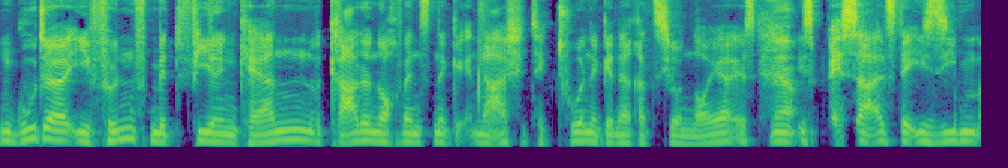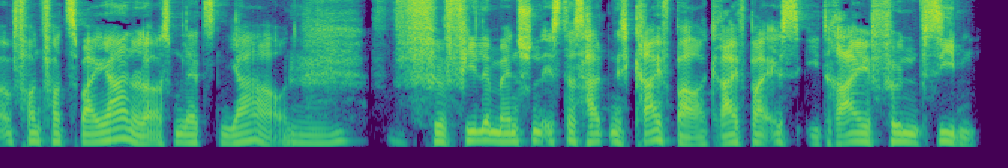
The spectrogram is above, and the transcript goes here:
ein guter i5 mit vielen Kernen, gerade noch wenn es eine, eine, Architektur, eine Generation neuer ist, ja. ist besser als der i7 von vor zwei Jahren oder aus dem letzten Jahr. Und mhm. für viele Menschen ist das halt nicht greifbar. Greifbar ist i3, 5, 7.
